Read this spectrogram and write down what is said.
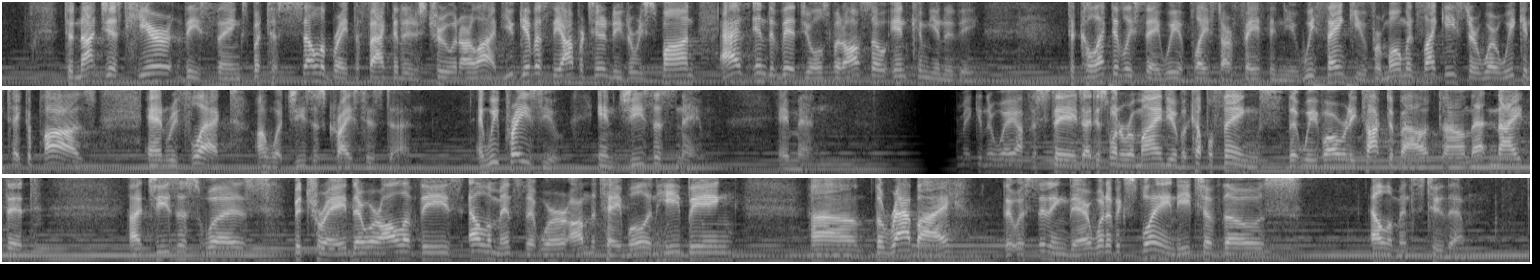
to not just hear these things, but to celebrate the fact that it is true in our life. You give us the opportunity to respond as individuals, but also in community to collectively say we have placed our faith in you. We thank you for moments like Easter where we can take a pause and reflect on what Jesus Christ has done. And we praise you in Jesus' name. Amen. Making their way off the stage, I just want to remind you of a couple things that we've already talked about. On that night that uh, Jesus was betrayed, there were all of these elements that were on the table, and he being uh, the rabbi that was sitting there would have explained each of those elements to them.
